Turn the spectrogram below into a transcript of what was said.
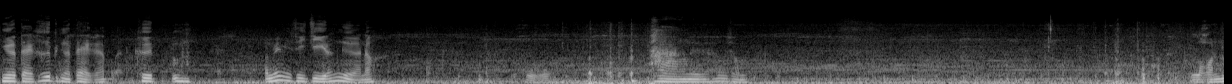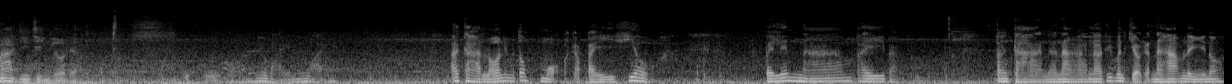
เหงื่อแตกคือเหงื่อแตกครับ คือมันมันไม่มีซีจีแล้วเหงื่อเนาะโอ้โหทางเลยท่านผู้ชม ร้อนมากจริง ๆ เลยอะโอ้โหไม่ไหวไม่ไหว อากาศร้อนนี่มันต้องเหมาะกับไปเที่ยว ไปเล่นน้ำไปแบบต่างๆ นานานะที่มันเกี่ยวกับน้ำอะไรอย่างงี้เนาะ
